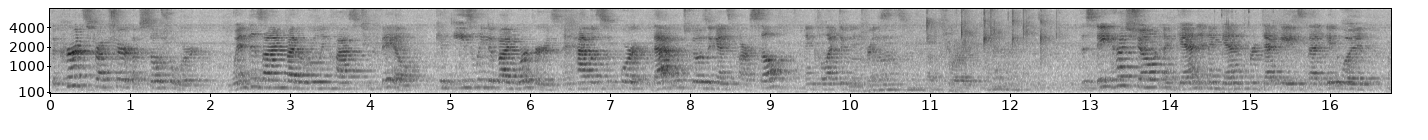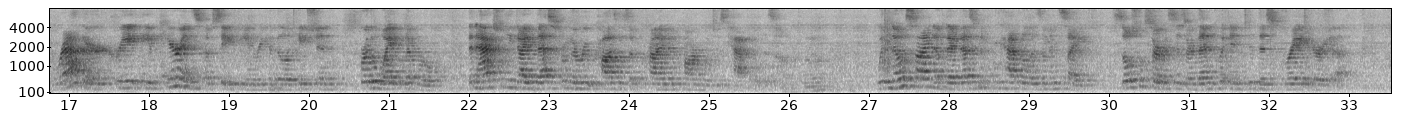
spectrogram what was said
The current structure of social work, when designed by the ruling class to fail, can easily divide workers and have us support that which goes against our self and collective mm-hmm. interests. That's right. The state has shown again and again for decades that it would rather create the appearance of safety and rehabilitation for the white liberal than actually divest from the root causes of crime and harm, which is capitalism. With no sign of divestment from capitalism in sight, social services are then put into this gray area.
